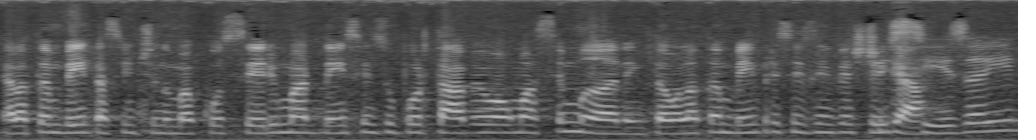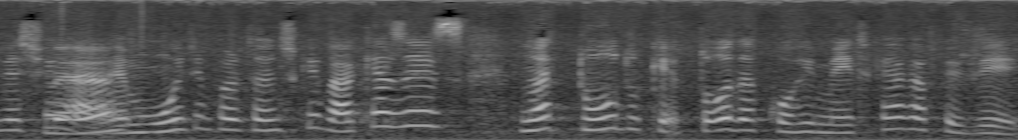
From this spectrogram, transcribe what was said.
Ela também está sentindo uma coceira e uma ardência insuportável há uma semana, então ela também precisa investigar. Precisa investigar. Né? É muito importante que vá, que às vezes não é tudo, que toda corrimento que é HPV.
